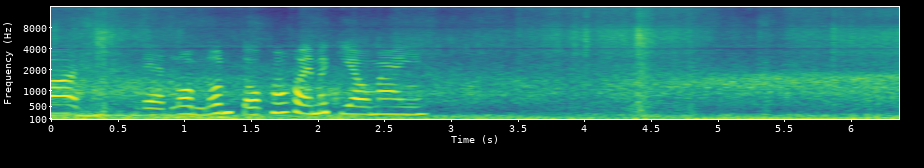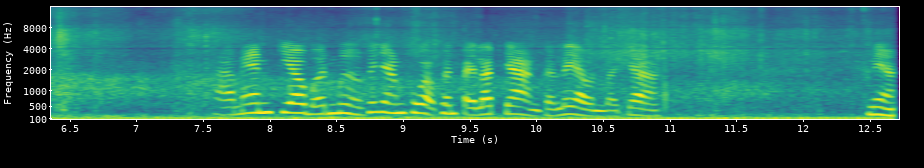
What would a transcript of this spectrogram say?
พอแดดลมล่มตกเขาค่อยมาเกี่ยวใหม่ถ้าแม่นเกี่ยวเบิดมือก็ยังพวกเพิ่นไปรับจ้างกันแล้วนั่ะจ้าเนี่ย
